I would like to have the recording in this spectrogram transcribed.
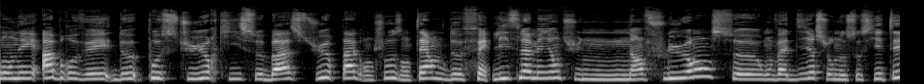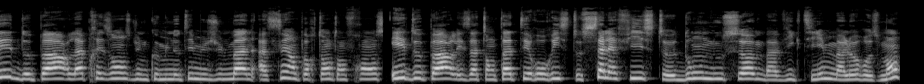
on est abreuvé de postures qui se basent sur pas grand chose en termes de faits. L'islam ayant une influence, euh, on va dire, sur nos sociétés, de par la présence d'une communauté musulmane assez importante en France et de par les attentats terroristes salafistes dont nous sommes bah, victimes malheureusement,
